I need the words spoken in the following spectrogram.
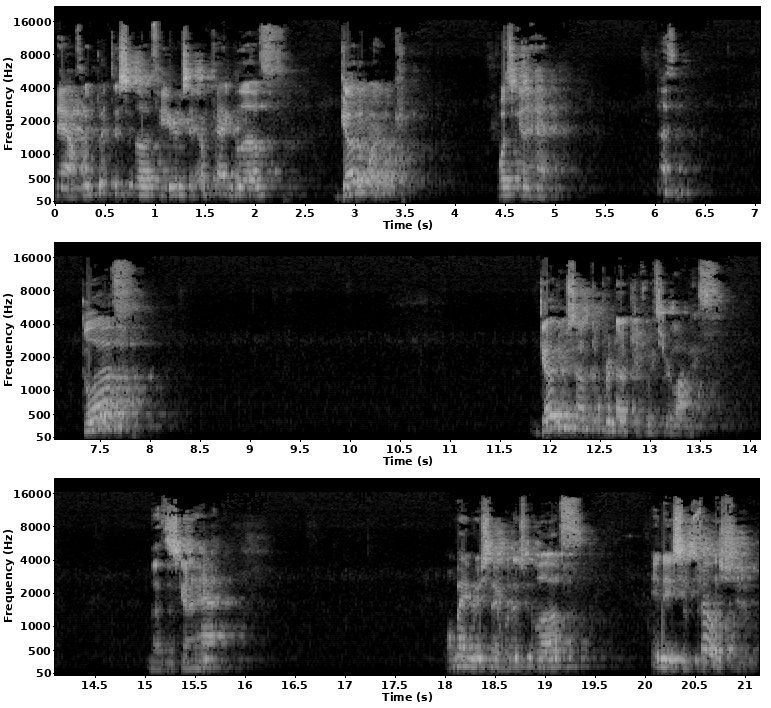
Now, if we put this glove here and say, okay, glove, go to work, what's going to happen? Nothing. Glove, go do something productive with your life. Nothing's going to happen. Well, maybe we say, well, this glove, it needs some fellowship.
